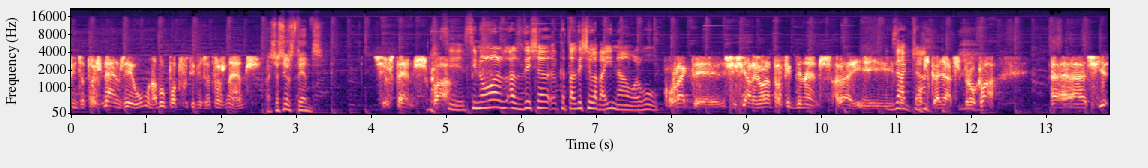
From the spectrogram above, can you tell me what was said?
fins a tres nens, diu. Un adult pot sortir fins a tres nens, Això sí els tens. Si els tens, clar. Sí, si no, els, els deixa, que te'l deixi la veïna o algú. Correcte. Sí, sí, ara hi haurà tràfic de nens. Ara, i Exacte. tots callats. Però, clar, eh, si,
